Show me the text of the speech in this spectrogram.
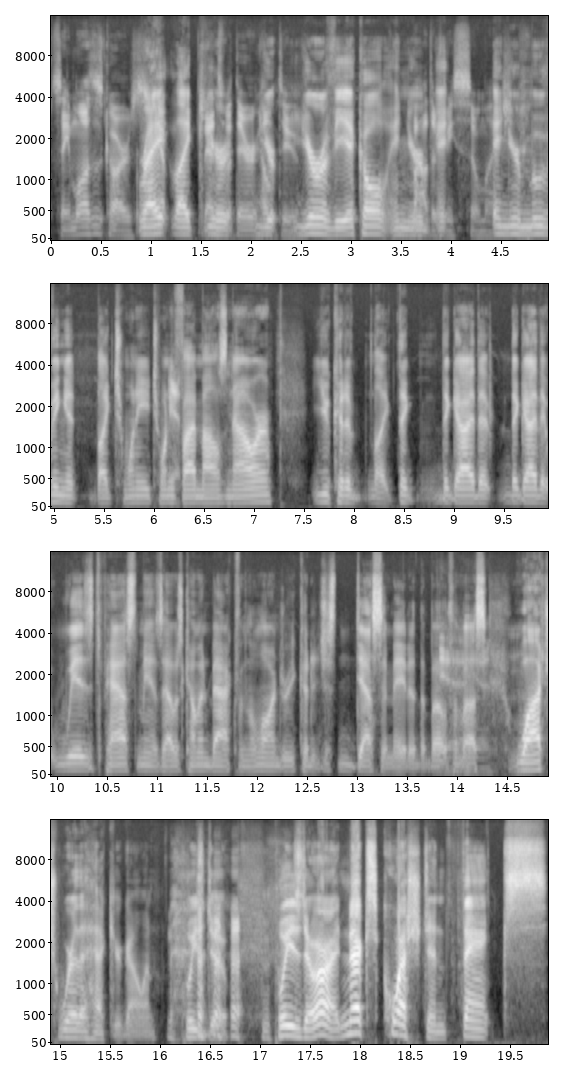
same laws as cars. right? Yep. Like that's you're what they're you're, to. you're a vehicle, and you're so much. and you're moving at like 20 25 miles an hour you could have like the the guy that the guy that whizzed past me as I was coming back from the laundry could have just decimated the both of us. yeah. Watch where the heck you're going. Please do. Please do. All right, next question. Thanks.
